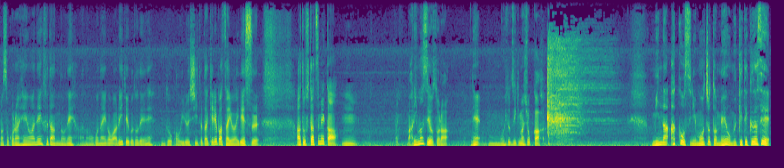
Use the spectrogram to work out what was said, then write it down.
まあ、そこら辺はね、普段のね、あの、行いが悪いということでね、どうかお許しいただければ幸いです。あと2つ目か、うん。ありますよ、そら。ね、もう一つ行きましょうか。みんなアコースにもうちょっと目を向けてください。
